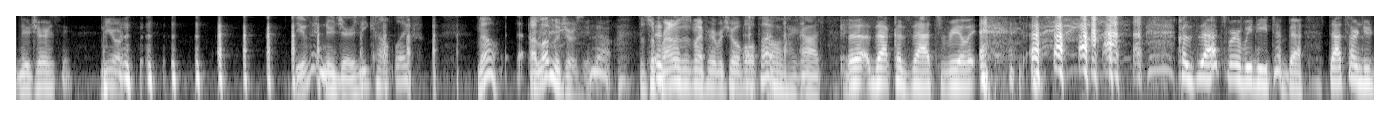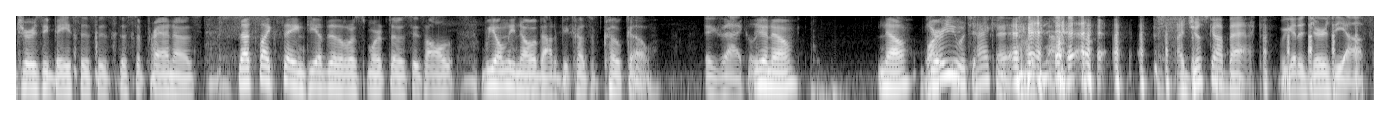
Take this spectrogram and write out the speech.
New Jersey. New York. Do you have a New Jersey complex? No, I love New Jersey. No. The Sopranos is my favorite show of all time. Oh my God. Uh, that because that's really. Because that's where we need to be. That's our New Jersey basis is The Sopranos. That's like saying Dia de los Muertos is all we only know about it because of Coco. Exactly. You know? No. Why are You're- you attacking me? I just got back. We got a jersey off.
